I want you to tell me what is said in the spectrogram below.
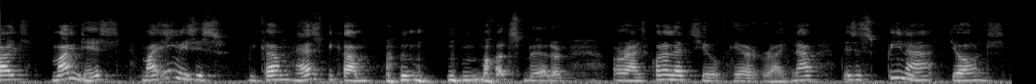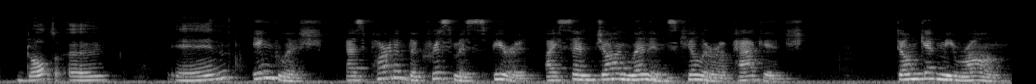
right, mind this. My English is become has become much better. All right, I'm gonna let you hear right now. This is Pina Jones dot e in English. As part of the Christmas spirit, I sent John Lennon's Killer a package. Don't get me wrong.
